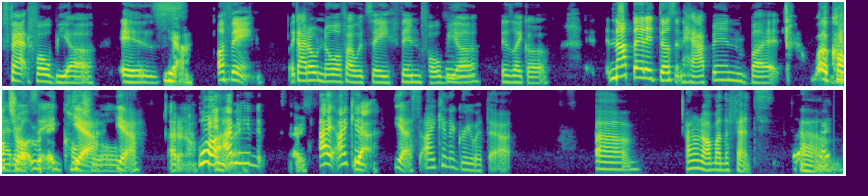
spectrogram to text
fat phobia is Yeah. a thing. Like, I don't know if I would say thin phobia is like a, not that it doesn't happen, but Well, cultural, a cultural- yeah, yeah. I don't know. Well, I mean, sorry. I, I can, yeah. yes, I can agree with that. Um, I don't know. I'm on the fence. okay. Um,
